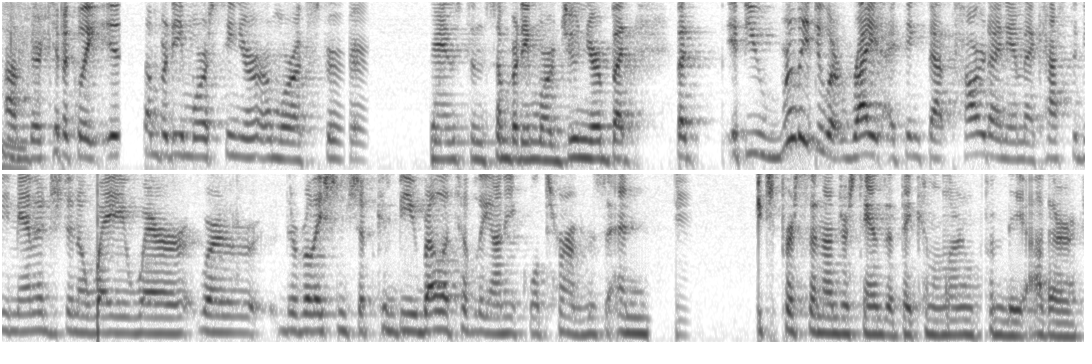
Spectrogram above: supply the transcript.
Mm. Um, there typically is somebody more senior or more experienced and somebody more junior, but but if you really do it right, I think that power dynamic has to be managed in a way where where the relationship can be relatively on equal terms. And each person understands that they can learn from the other.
